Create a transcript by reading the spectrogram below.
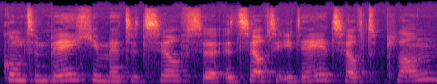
komt een beetje met hetzelfde, hetzelfde idee, hetzelfde plan.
